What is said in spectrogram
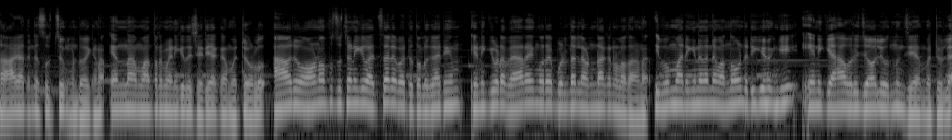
താഴെ അതിന്റെ സ്വിച്ചും കൊണ്ടുവയ്ക്കണം. എന്നാൽ മാത്രമേ എനിക്ക് ഇത് ശരിയാക്കാൻ പറ്റുള്ളൂ. ആ ഒരു ഓൺ ഓഫ് സ്വിച്ച് എനിക്ക് വെച്ചാലേ പറ്റത്തുള്ളൂ. കാര്യം എനിക്കിവിടെ വേറെയും കുറെ ബിൽഡെല്ലാം ഉണ്ടാക്കാനുള്ളതാണ്. ഇവന്മാർ ഇങ്ങനെ തന്നെ വന്നുകൊണ്ടിരിക്കുമെങ്കിൽ എനിക്ക് ആ ഒരു ജോലി ഒന്നും ചെയ്യാൻ പറ്റില്ല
